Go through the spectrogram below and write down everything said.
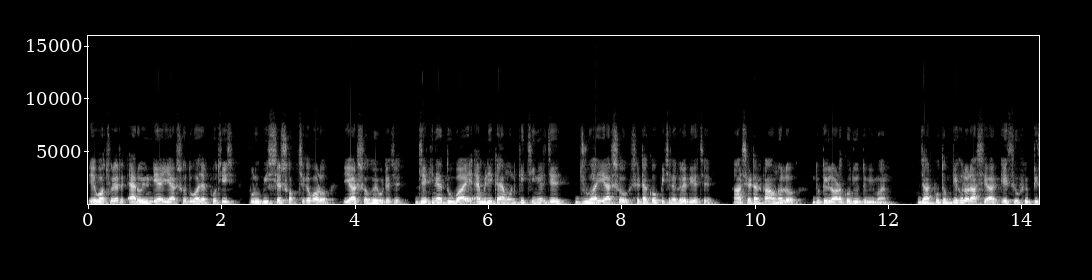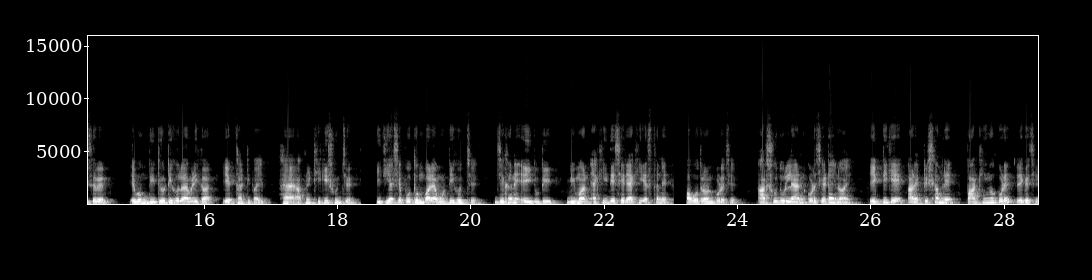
এবছরের অ্যারো ইন্ডিয়া এয়ার শো দু হাজার পঁচিশ পুরো বিশ্বের সবথেকে বড় এয়ার শো হয়ে উঠেছে, যে কিনা দুবাই, আমেরিকা, এমনকি চীনের যে জুহাই এয়ার শো, সেটাকেও পিছনে ফেলে দিয়েছে। আর সেটার কারণ হলো দুটি লড়াকু যুদ্ধ বিমান যার প্রথমটি হলো রাশিয়ার এসইউ ফিফটি সেভেন এবং দ্বিতীয়টি হলো আমেরিকার এফ থার্টি ফাইভ হ্যাঁ আপনি ঠিকই শুনছেন। ইতিহাসে প্রথমবার এমনটি হচ্ছে, যেখানে এই দুটি বিমান একই দেশের একই স্থানে অবতরণ করেছে। আর শুধু ল্যান্ড করেছে এটাই নয়, একটিকে আরেকটির সামনে পার্কিংও করে রেখেছে।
